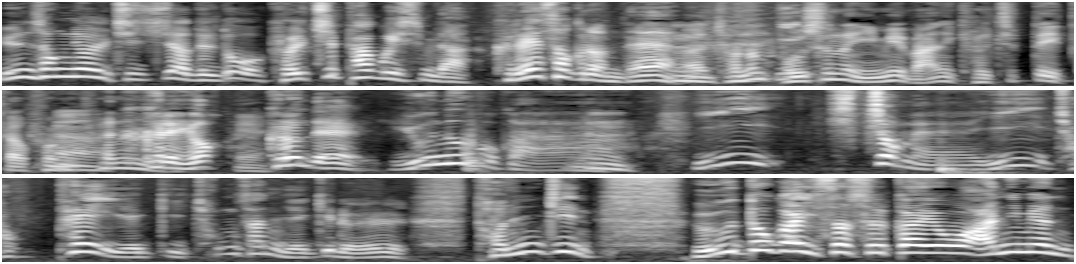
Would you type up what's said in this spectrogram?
윤석열 지지자들도 결집하고 있습니다. 그래서 그런데 음. 저는 보수는 이, 미 많이 결집돼 있다고 보는 어. 편입니다. 그래요? 예. 그런데 윤 후보가 음. 이 시점에 이 적폐 얘기, 청산 얘기를 던진 의도가 있었을까요? 아니면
